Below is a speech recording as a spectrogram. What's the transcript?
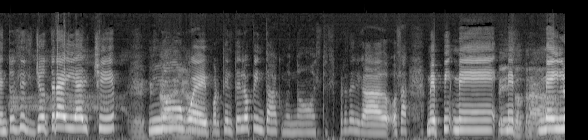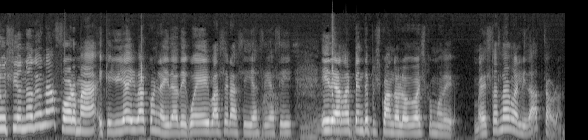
Entonces yo traía el chip, no, güey, porque él te lo pintaba como, no, este es súper delgado. O sea, me, me, me, me ilusionó de una forma y que yo ya iba con la idea de, güey, va a ser así, así, así. sí. Y de repente, pues cuando lo veo es como de, esta es la realidad, cabrón.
